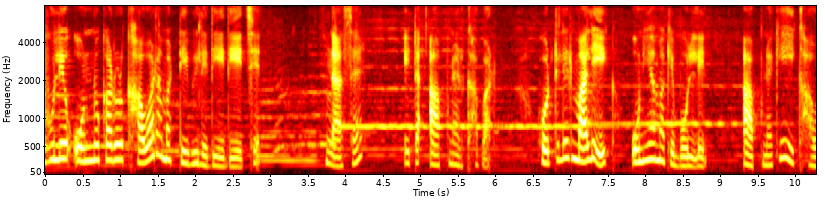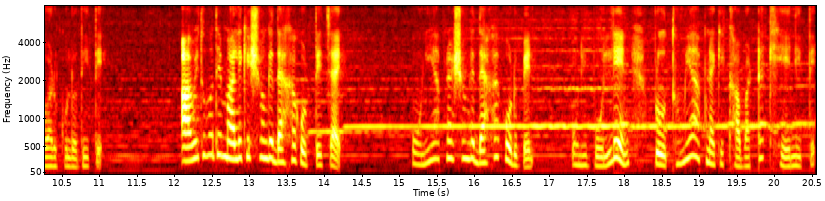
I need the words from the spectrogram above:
ভুলে অন্য কারোর খাবার আমার টেবিলে দিয়ে দিয়েছেন। না স্যার, এটা আপনার খাবার। হোটেলের মালিক উনি আমাকে বললেন। আপনাকে এই খাবারগুলো দিতে। আমি তোমাদের মালিকের সঙ্গে দেখা করতে চাই। উনি আপনার সঙ্গে দেখা করবেন। উনি বললেন, প্রথমে আপনাকে খাবারটা খেয়ে নিতে।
